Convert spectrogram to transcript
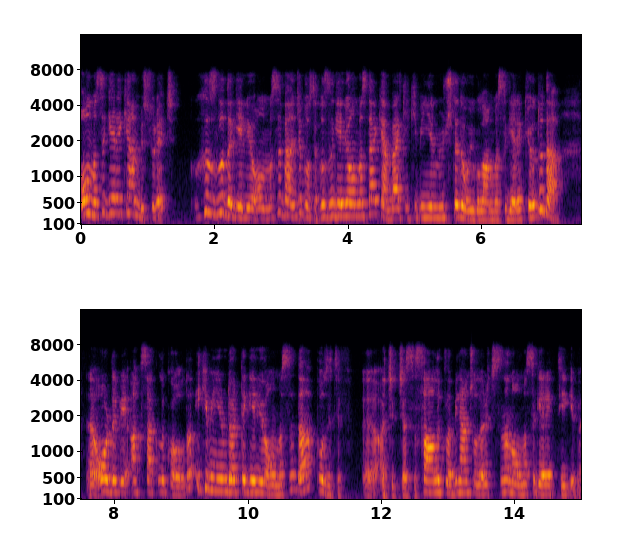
olması gereken bir süreç. Hızlı da geliyor olması bence pozitif. Hızlı geliyor olması derken belki 2023'te de uygulanması gerekiyordu da e, orada bir aksaklık oldu. 2024'te geliyor olması da pozitif e, açıkçası. Sağlıkla bilançolar açısından olması gerektiği gibi.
